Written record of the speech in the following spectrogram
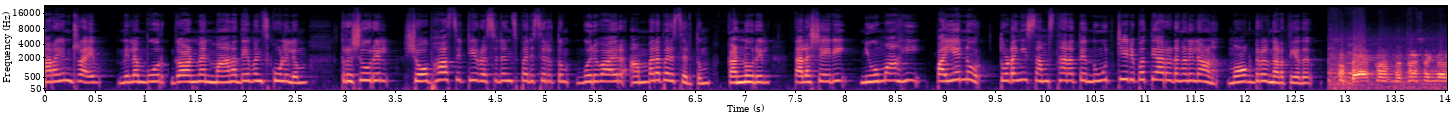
marine drive Nilambur government Manavedan സ്കൂളിലും തൃശൂരിൽ ശോഭ സിറ്റി റെസിഡൻസ് പരിസരത്തും ഗുരുവായൂർ അമ്പല പരിസരത്തും കണ്ണൂരിൽ തലശ്ശേരി ന്യൂമാഹി പയ്യന്നൂർ തുടങ്ങി സംസ്ഥാനത്തെ നൂറ്റി ഇരുപത്തിയാറിടങ്ങളിലാണ് മോക്ക് ഡ്രിൽ നടത്തിയത്. നിർദ്ദേശങ്ങൾ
